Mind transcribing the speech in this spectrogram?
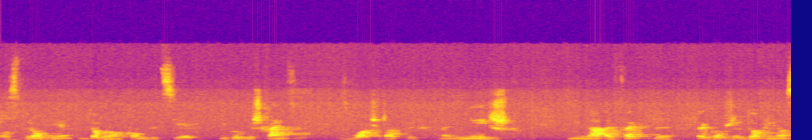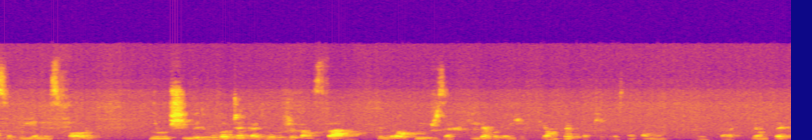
o zdrowie i dobrą kondycję jego mieszkańców, zwłaszcza tych najmniejszych. I na efekty tego, że dofinansowujemy sport, nie musimy długo czekać, bo proszę Państwa, w tym roku już za chwilę, bodajże w piątek, patrzę teraz na Panią, tak, w piątek,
